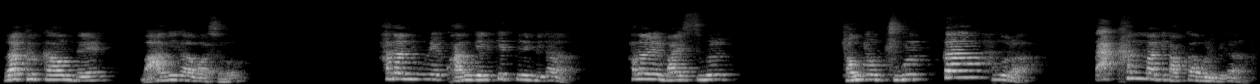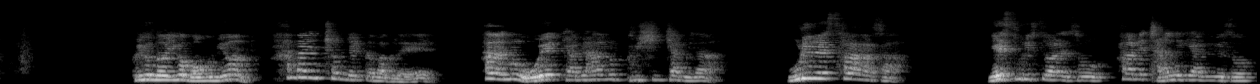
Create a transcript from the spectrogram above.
그러나 그 가운데 마귀가 와서 하나님의 관계를 깨뜨립니다. 하나님의 말씀을 정령 죽을까 하노라. 딱 한마디 바꿔버립니다. 그리고 너 이거 먹으면 하나님처럼 될까봐 그래. 하나님을 오해케 하며 하나님을 불신케 합니다. 우리를 사랑하사 예수 그리스도 안에서 하나님의 자녀되게 하기 위해서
